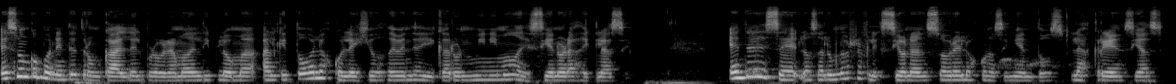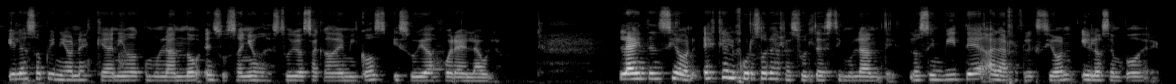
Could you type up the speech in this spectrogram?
Es un componente troncal del programa del diploma al que todos los colegios deben dedicar un mínimo de 100 horas de clase. En TDC, los alumnos reflexionan sobre los conocimientos, las creencias y las opiniones que han ido acumulando en sus años de estudios académicos y su vida fuera del aula. La intención es que el curso les resulte estimulante, los invite a la reflexión y los empodere.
